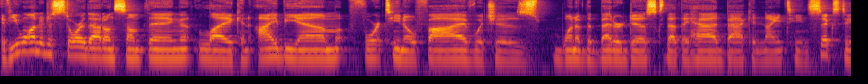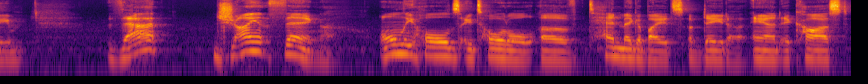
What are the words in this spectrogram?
If you wanted to store that on something like an IBM 1405, which is one of the better disks that they had back in 1960, that giant thing only holds a total of 10 megabytes of data and it cost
